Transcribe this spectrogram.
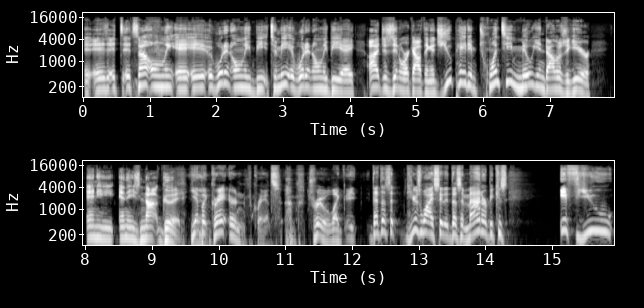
It, it, it- it's not only a, it, it wouldn't only be to me. It wouldn't only be a I just didn't work out thing. It's you paid him twenty million dollars a year and he and he's not good. Yeah, but Grant or Grant, Drew, like it, that doesn't. Here's why I say that doesn't matter because if you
